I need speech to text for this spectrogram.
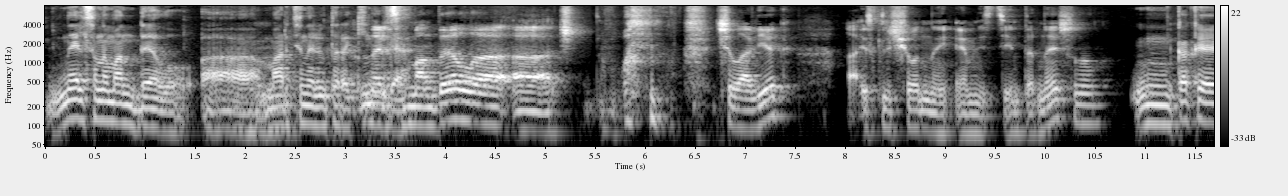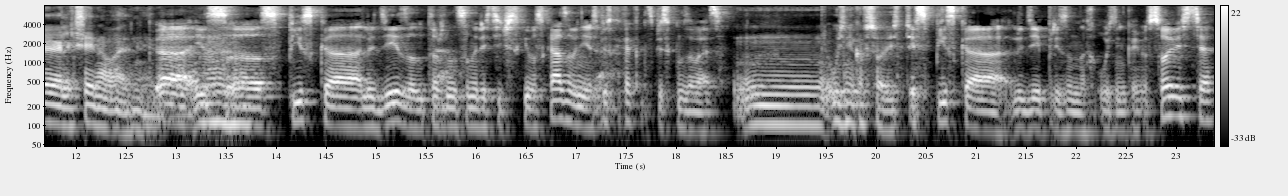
Нельсона Манделу, а, Мартина Лютера Кинга. Нельсон Мандела ч- человек, а, исключенный Amnesty International, Как и Алексей Навальный. а, из э, списка людей за тоже националистические высказывания. Из списка, как этот список называется? Узников совести. Из списка людей, признанных узниками совести,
